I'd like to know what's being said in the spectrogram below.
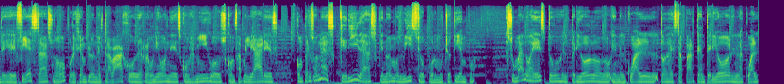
de fiestas, ¿no? Por ejemplo, en el trabajo, de reuniones con amigos, con familiares, con personas queridas que no hemos visto por mucho tiempo. Sumado a esto, el periodo en el cual toda esta parte anterior, en la cual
